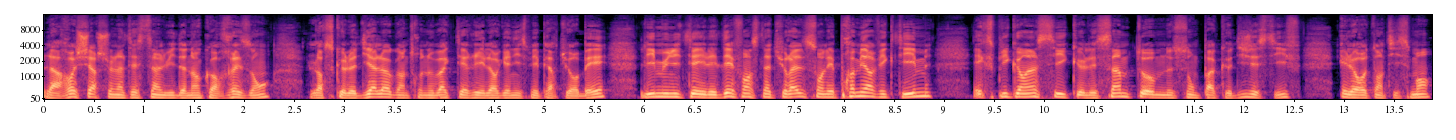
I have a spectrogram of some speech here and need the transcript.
la recherche de l'intestin lui donne encore raison. Lorsque le dialogue entre nos bactéries et l'organisme est perturbé, l'immunité et les défenses naturelles sont les premières victimes, expliquant ainsi que les symptômes ne sont pas que digestifs et le retentissement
